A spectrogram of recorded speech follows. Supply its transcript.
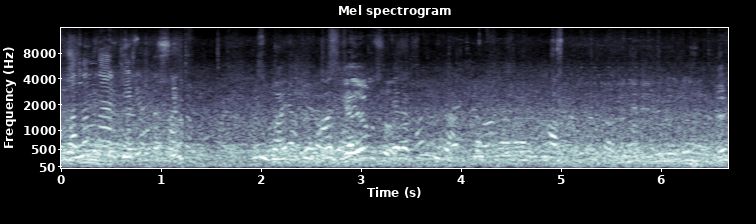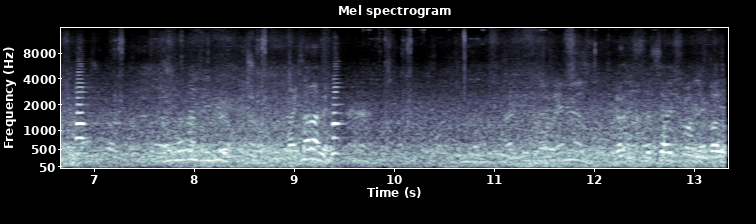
Hanımlar geliyor musunuz? Siz geliyor musunuz? Kaysar abi. Ya siz saçmalıyım bana.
